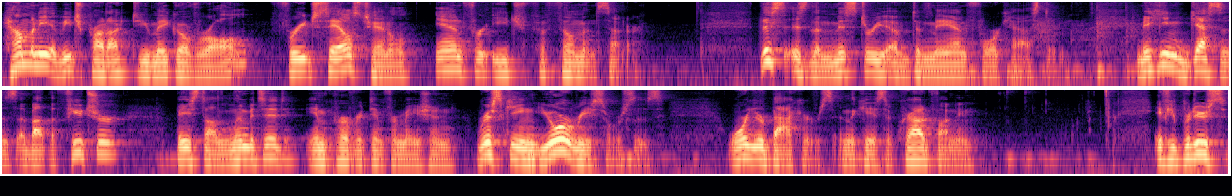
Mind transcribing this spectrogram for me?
How many of each product do you make overall, for each sales channel, and for each fulfillment center? This is the mystery of demand forecasting, making guesses about the future based on limited, imperfect information, risking your resources or your backers in the case of crowdfunding. If you produce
